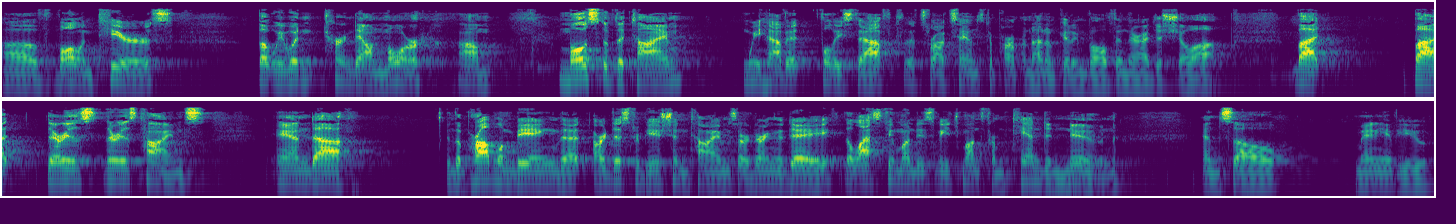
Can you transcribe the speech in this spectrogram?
of volunteers, but we wouldn't turn down more. Um, most of the time, we have it fully staffed. That's Roxanne's department. I don't get involved in there. I just show up. But, but there is, there is times. And, uh, the problem being that our distribution times are during the day, the last two Mondays of each month from 10 to noon. And so many of you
